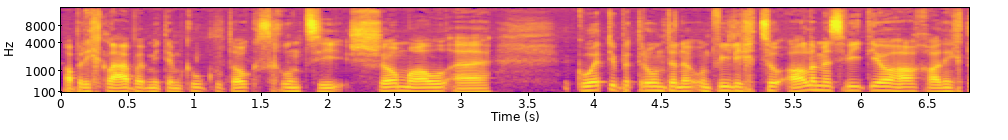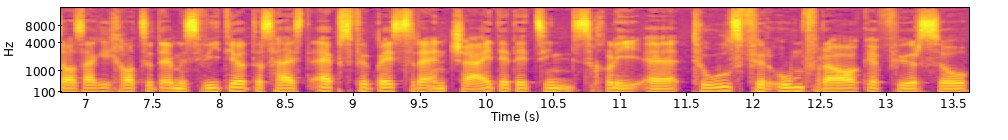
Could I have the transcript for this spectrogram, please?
Aber ich glaube, mit dem Google Docs kommt sie schon mal äh, gut über die Runden. Und weil ich zu allem ein Video habe, kann ich da sagen, ich habe zu dem ein Video, das heißt Apps für bessere Entscheide. Dort sind so ein bisschen äh, Tools für Umfragen, für so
